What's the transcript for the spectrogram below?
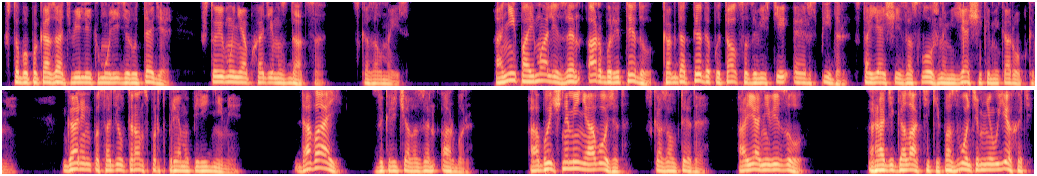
чтобы показать великому лидеру Тедди, что ему необходимо сдаться, сказал Мейс. Они поймали Зен Арбор и Теду, когда Теда пытался завести эйрспидер, стоящий за сложенными ящиками коробками. Гарин посадил транспорт прямо перед ними. «Давай!» — закричала Зен Арбор. «Обычно меня возят», — сказал Теда. «А я не везу». «Ради галактики позвольте мне уехать»,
